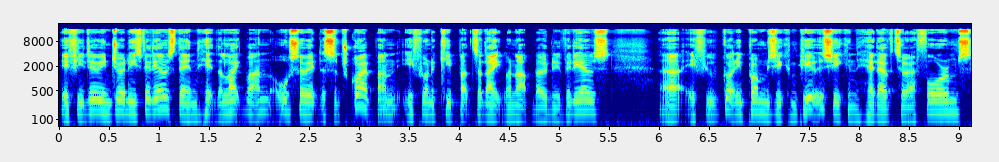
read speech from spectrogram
If you do enjoy these videos, then hit the like button. Also hit the subscribe button if you want to keep up to date when I upload new videos. Uh, if you've got any problems with your computers, you can head over to our forums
